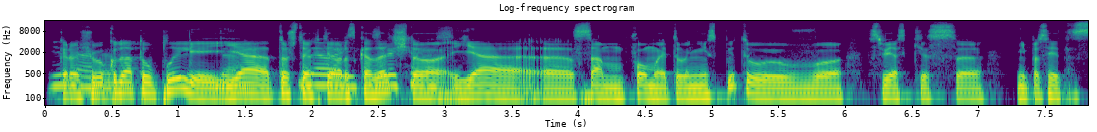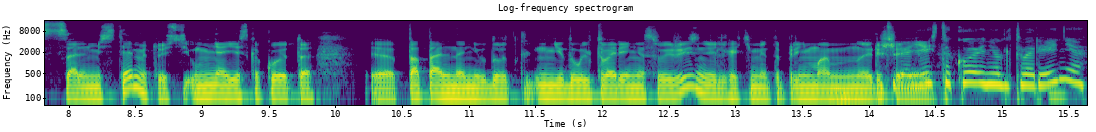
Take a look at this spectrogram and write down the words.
Не Короче, знаю. вы куда-то уплыли. Да. Я то, что я хотел Давай, рассказать, что я э, сам фома этого не испытываю в связке с э, непосредственно с социальными сетями. То есть у меня есть какое-то э, тотальное неудов- недовлетворение своей жизнью или какими-то принимаемыми мной У тебя решениями. есть такое неудовлетворение?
